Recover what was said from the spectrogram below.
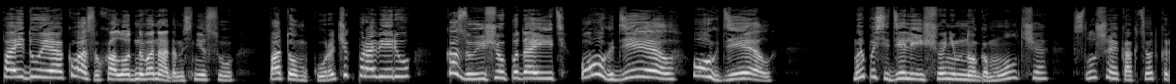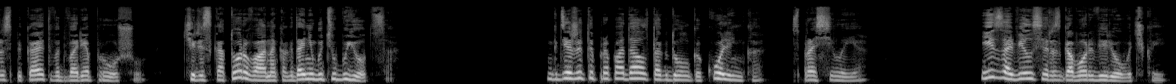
«Пойду я квасу холодного на дом снесу, потом курочек проверю, козу еще подоить. Ох, дел, ох, дел!» Мы посидели еще немного молча, слушая, как тетка распекает во дворе Прошу, через которого она когда-нибудь убьется. «Где же ты пропадал так долго, Коленька?» — спросила я. И завился разговор веревочкой.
